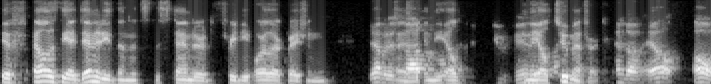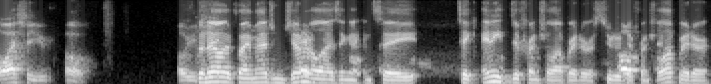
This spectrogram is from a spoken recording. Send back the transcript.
if L is the identity, then it's the standard 3D Euler equation Yeah, but it's uh, not in the L in the L2 metric. And on L. Oh, I see you. Oh. Oh, you So now if I imagine generalizing, I can say, take any differential operator or pseudo differential operator,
